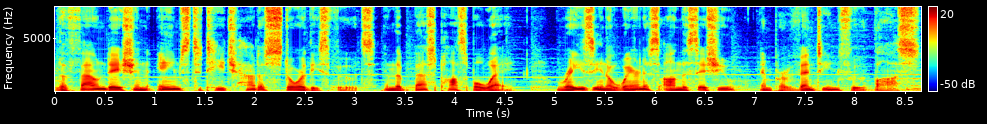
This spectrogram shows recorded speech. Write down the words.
The foundation aims to teach how to store these foods in the best possible way, raising awareness on this issue and preventing food loss.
